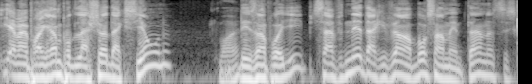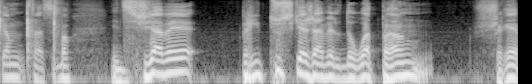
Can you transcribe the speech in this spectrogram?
il y avait un programme pour de l'achat d'actions, des employés, puis ça venait d'arriver en bourse en même temps. C'est comme ça, c'est bon. Il dit si j'avais pris tout ce que j'avais le droit de prendre, je serais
